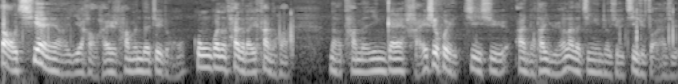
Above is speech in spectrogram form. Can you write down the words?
道歉呀也好，还是他们的这种公关的态度来看的话，那他们应该还是会继续按照他原来的经营哲学继续走下去。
